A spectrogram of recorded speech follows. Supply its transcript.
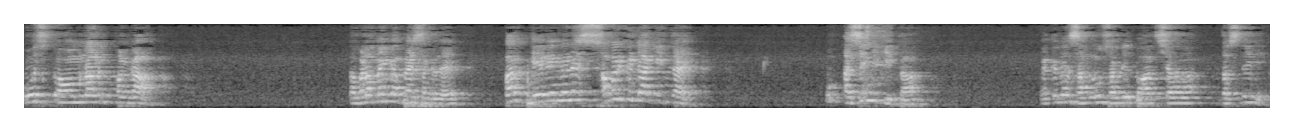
ਉਸ ਕੌਮ ਨਾਲ ਪੰਗਾ ਤਾਂ ਬੜਾ ਮਹਿੰਗਾ ਪੈ ਸਕਦਾ ਹੈ। ਪਰ ਫਿਰ ਇਹਨਾਂ ਨੇ ਸਬਰ ਕਿੱਡਾ ਕੀਤਾ ਹੈ? ਉਹ ਅਸੀਂ ਨਹੀਂ ਕੀਤਾ। ਮੈਂ ਕਹਿੰਦਾ ਸਾਨੂੰ ਸਾਡੇ ਪਾਤਸ਼ਾਹ ਦੱਸਦੇ ਨੇ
